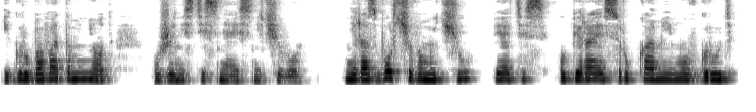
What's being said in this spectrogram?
и грубовато мнет, уже не стесняясь ничего. Неразборчиво мычу, пятясь, упираясь руками ему в грудь.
